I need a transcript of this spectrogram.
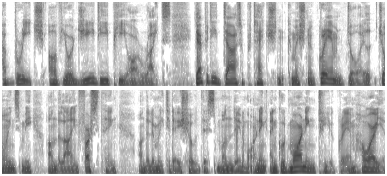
a breach of your GDPR rights? Deputy Data Protection Commissioner Graham Doyle joins me on the line first thing on the Limerick Today show this Monday morning. And good morning to you, Graham. How are you?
